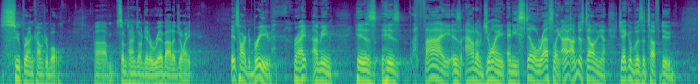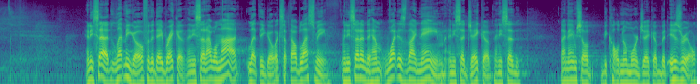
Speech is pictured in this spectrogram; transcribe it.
Super uncomfortable. Um, sometimes I'll get a rib out of joint. It's hard to breathe, right? I mean, his, his thigh is out of joint and he's still wrestling. I, I'm just telling you, Jacob was a tough dude. And he said, Let me go, for the day breaketh. And he said, I will not let thee go, except thou bless me. And he said unto him, What is thy name? And he said, Jacob. And he said, Thy name shall be called no more Jacob, but Israel.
